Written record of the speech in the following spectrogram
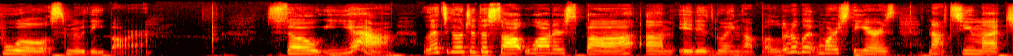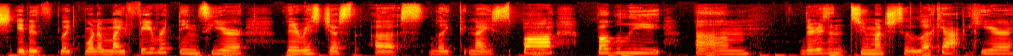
pool smoothie bar. So, yeah, let's go to the saltwater spa. Um, it is going up a little bit more stairs, not too much. It is like one of my favorite things here. There is just a like nice spa, bubbly, um, there isn't too much to look at here.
